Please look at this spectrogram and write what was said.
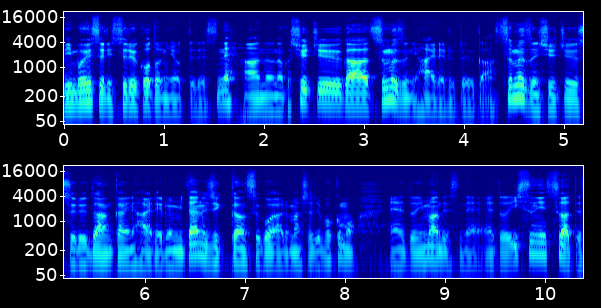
貧乏ゆすりすることによってですね、あの、なんか集中がスムーズに入れるというか、スムーズに集中する段階に入れるみたいな実感すごいありましたし、僕も、えっ、ー、と、今ですね、えっ、ー、と、椅子に座って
